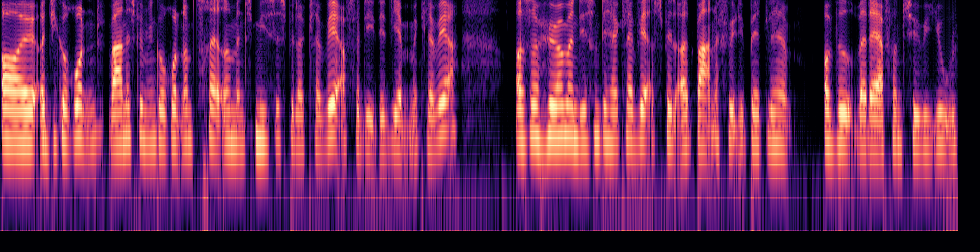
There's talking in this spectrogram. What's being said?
Og, øh, og de går rundt, Varnesfilmen går rundt om træet, mens Misse spiller klaver, fordi det er et hjem med klaver. Og så hører man ligesom det her klaverspil, og et barn er født i Bethlehem, og ved, hvad det er for en type jul.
